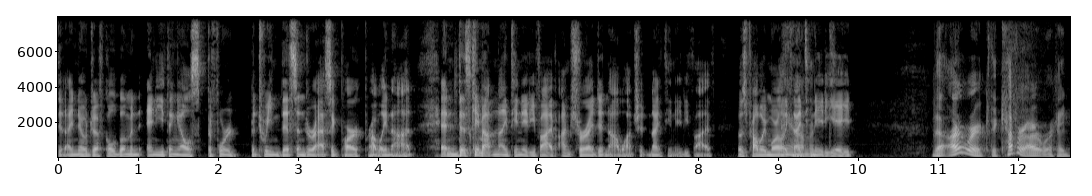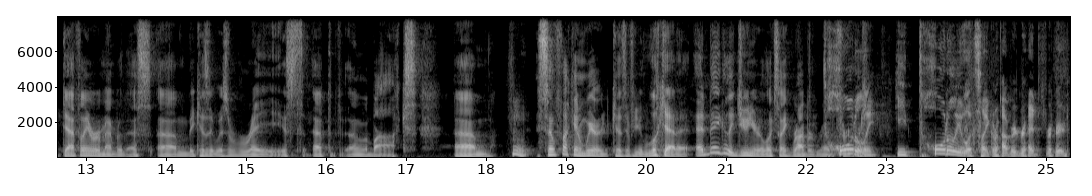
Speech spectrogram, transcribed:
did I know Jeff Goldblum and anything else before between this and Jurassic Park? Probably not. And this came out in 1985. I'm sure I did not watch it in 1985. It was probably more like Man, I'm- 1988. The artwork, the cover artwork, I definitely remember this um, because it was raised at the, on the box. Um, Hmm. So fucking weird because if you look at it, Ed Begley Jr. looks like Robert Redford. Totally. He totally looks like Robert Redford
